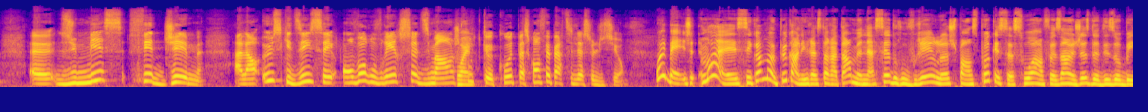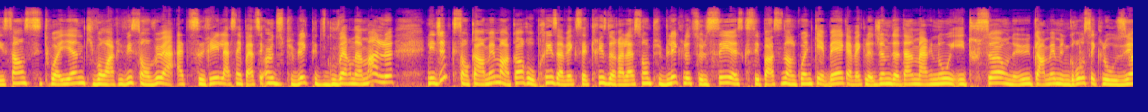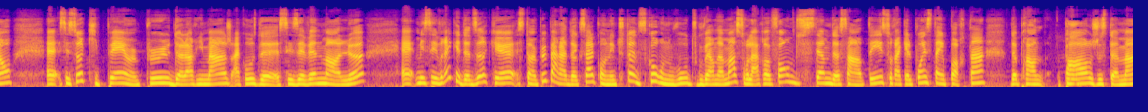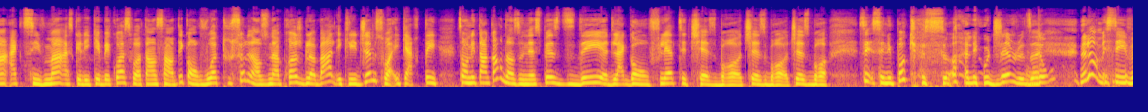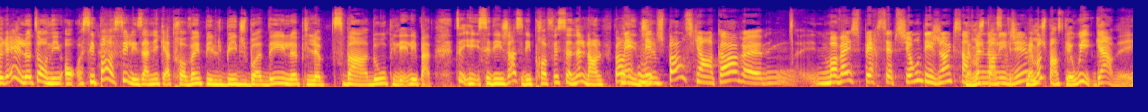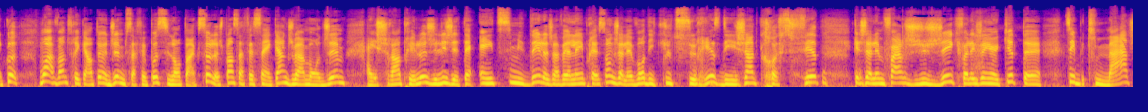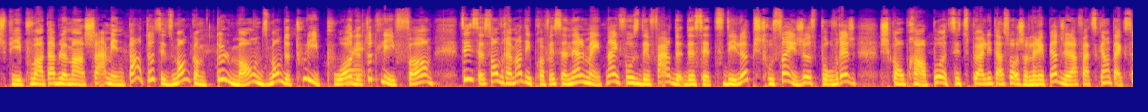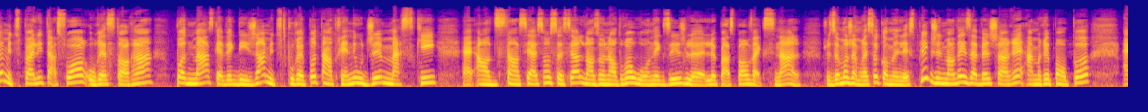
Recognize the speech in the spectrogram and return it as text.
du Miss Fit Gym. Alors, eux, ce qu'ils disent, c'est on va rouvrir ce dimanche, coûte que coûte, parce qu'on fait partie de la solution. Oui, ben moi, euh, c'est comme un peu quand les restaurateurs menaçaient de rouvrir. Là, je pense pas que ce soit en faisant un geste de désobéissance citoyenne qui vont arriver, si on veut, à attirer la sympathie un du public puis du gouvernement. Là, les gyms qui sont quand même encore aux prises avec cette crise de relations publiques. Là, tu le sais, ce qui s'est passé dans le coin de Québec avec le gym de Dan Marino et, tout ça, on a eu quand même une grosse éclosion. Euh, c'est sûr qu'ils paient un peu de leur image à cause de ces événements-là. Euh, mais c'est vrai que de dire que c'est un peu paradoxal qu'on ait tout un discours au niveau du gouvernement sur la refonte du système de santé, sur à quel point c'est important de prendre part justement activement à ce que les Québécois soient en santé, qu'on revoit tout ça dans une approche globale et que les gyms soient écartés. T'sais, on est encore dans une espèce d'idée euh, de la gonflette, chest bras, chest bras, chest bras. ce n'est pas que ça aller au gym, je veux dire. Non, non, mais c'est vrai là, on est, on, c'est passé les années 80 puis le beach body là, puis le petit bandeau puis les, les pattes. c'est des gens, c'est des professionnels dans la plupart mais, des gyms. Mais tu penses qu'il y a encore euh, une mauvaise perception des gens qui s'entraînent dans les gyms? mais moi, je pense que oui. Garde, écoute, moi, avant de fréquenter un gym, ça fait pas si longtemps que ça. je pense que ça fait cinq ans que je vais à mon gym. je suis rentrée là, Julie, j'étais intimidée. J'avais l'impression que j'allais voir des culturistes, des gens de CrossFit, que j'allais me faire juger, qu'il fallait que j'aie un kit euh, qui match, puis épouvantablement cher. Mais pas tout, c'est du monde comme tout le monde, du monde de tous les poids, de toutes les formes. Tu sais, ce sont vraiment des professionnels maintenant. Il faut se défaire de, cette idée-là. Puis je trouve ça injuste. Pour vrai, je, je comprends pas. Tu sais, tu peux aller t'asseoir le répète, j'ai l'air fatigante avec ça, mais tu peux aller t'asseoir au restaurant, pas de masque avec des gens, mais tu pourrais pas t'entraîner au gym masqué euh, en distanciation sociale dans un endroit où on exige le, passeport vaccinal. Je veux dire, moi, j'aimerais ça comme on l'explique. J'ai demandé à Isabelle Charret, elle me répond pas.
